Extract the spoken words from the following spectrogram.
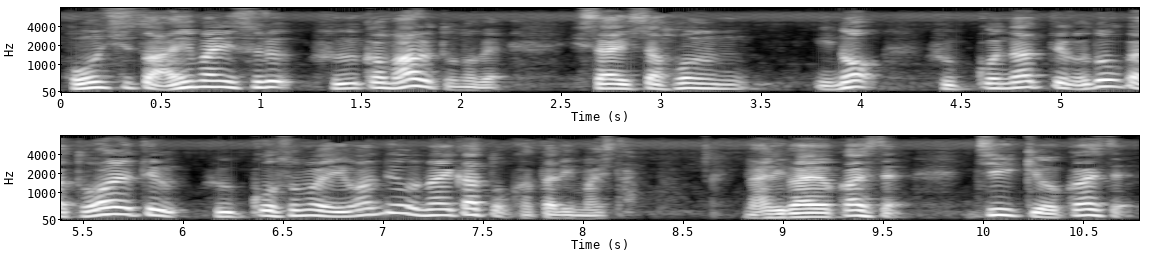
本質を曖昧にする風化もあると述べ、被災者本位の復興になっているかどうか問われている復興そのものが歪んではないかと語りました。なりわいを返せ、地域を返せ、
